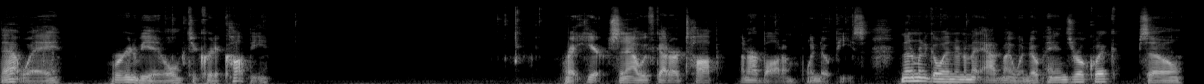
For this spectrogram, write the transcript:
That way, we're going to be able to create a copy right here. So now we've got our top and our bottom window piece. And then I'm going to go in and I'm going to add my window panes real quick. So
